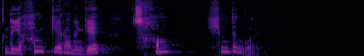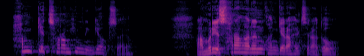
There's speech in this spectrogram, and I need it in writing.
근데 이 함께라는 게 참 힘든 거예요. 함께처럼 힘든 게 없어요. 아무리 사랑하는 관계라 할지라도,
